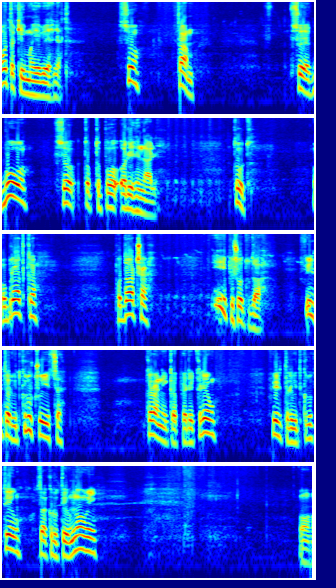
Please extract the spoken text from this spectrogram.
Ось такий має вигляд. Все, там все як було, все, тобто по оригіналі. Тут обратка, подача і пішов туди. Фільтр відкручується, краніка перекрив, фільтр відкрутив, закрутив новий. О,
